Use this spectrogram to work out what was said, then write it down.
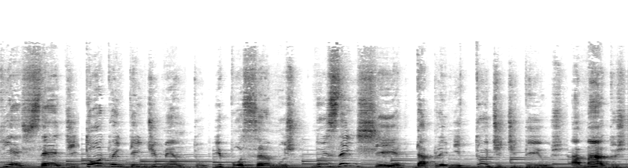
que excede todo entendimento e possamos nos encher da plenitude de Deus. Amados,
